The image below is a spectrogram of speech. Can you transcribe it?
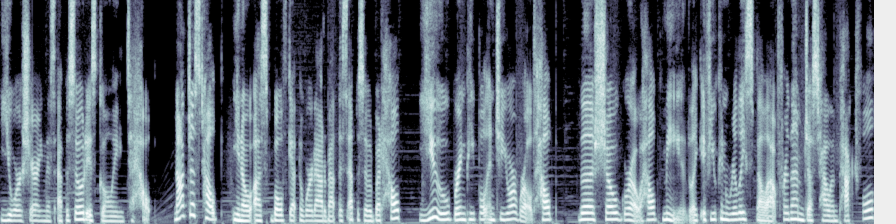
your sharing this episode is going to help. Not just help, you know, us both get the word out about this episode, but help you bring people into your world, help the show grow, help me. Like if you can really spell out for them just how impactful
